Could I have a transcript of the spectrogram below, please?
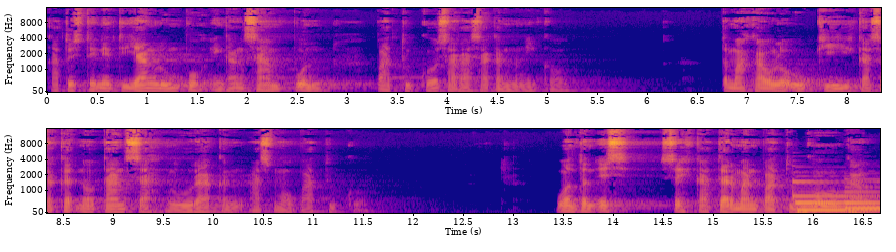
kados dene tiyang lumpuh ingkang sampun paduka sarasaken menika temah kawula ugi kasagetna tansah ngluhuraken asma paduka. Wonten is sih kadarman paduka kawula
